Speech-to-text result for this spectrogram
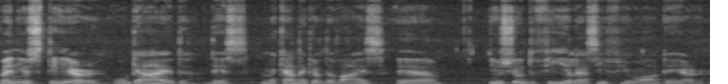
when you steer or guide this mechanical device, uh, you should feel as if you are there.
